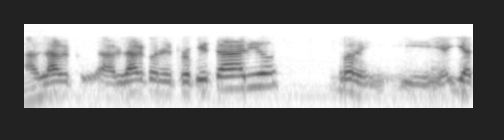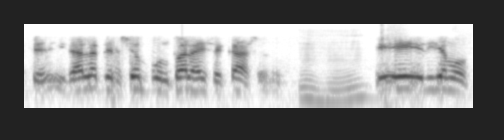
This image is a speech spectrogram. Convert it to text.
hablar, hablar con el propietario y, y, dar la atención puntual a ese caso. Eh, eh, digamos,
